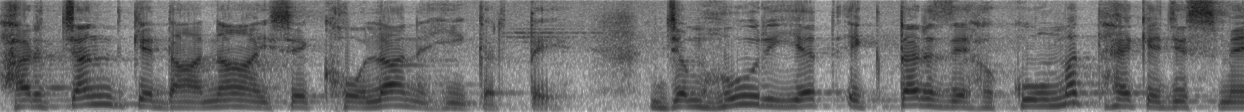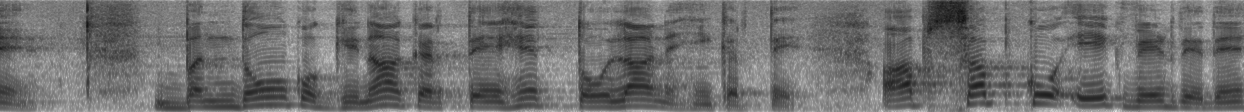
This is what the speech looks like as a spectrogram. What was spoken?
हर चंद के दाना इसे खोला नहीं करते। जमहूरियत एक तर्ज हुकूमत है कि जिसमें बंदों को गिना करते हैं तोला नहीं करते। आप सबको एक वेट दे दें।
